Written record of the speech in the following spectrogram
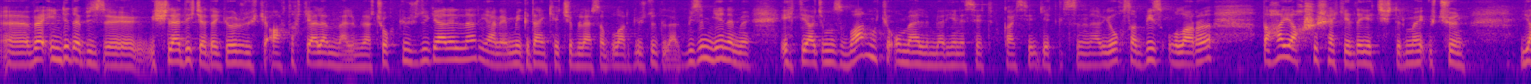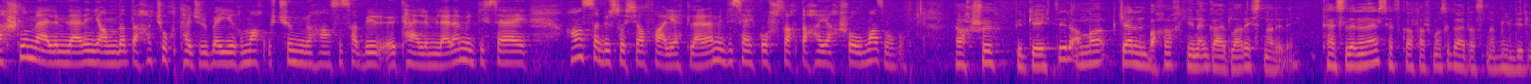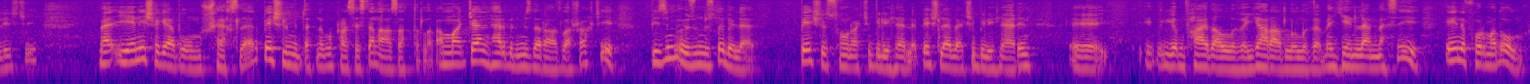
E, və indi də biz e, işlədikcə də görürük ki, artıq gələn müəllimlər çox güclü gəlirlər. Yəni MIQ-dən keçiblərsə bunlar güclüdürlər. Bizim yenə mi ehtiyacımız varmı ki, o müəllimlər yenə sertifikasiyaya yetilsinlər, yoxsa biz onları daha yaxşı şəkildə yetişdirmək üçün yaşlı müəllimlərin yanında daha çox təcrübə yığmaq üçünmü hansısa bir e, təlimlərə mi desək, hansısa bir sosial fəaliyyətlərə mi desək qoşsaq daha yaxşı olmazmı bu? yaxşı bir qeyddir, amma gəlin baxaq yenə qaydalara istinad edək. Təhsil verənlərin sertifikatlaşması qaydasında bildirilir ki, yeni işə qəbul olunmuş şəxslər 5 il müddətində bu prosesdən azaddırlar. Amma gəlin hər birimiz də razılaşaq ki, bizim özümüzdə belə 5 il sonrakı biliklərlə 5 il əvvəlki biliklərin e, faydalılığı, yaradlılığı və yenilənməsi eyni formada olmur.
